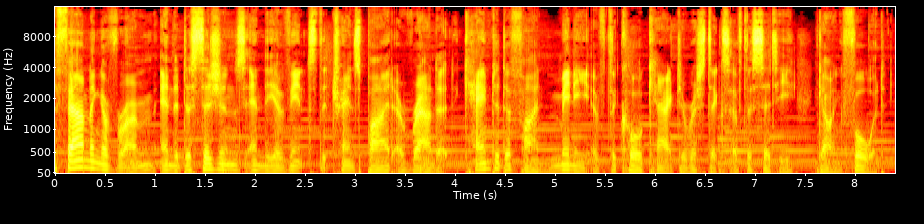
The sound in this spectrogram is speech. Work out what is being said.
The founding of Rome and the decisions and the events that transpired around it came to define many of the core characteristics of the city going forward.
